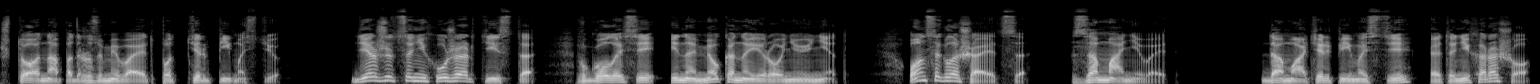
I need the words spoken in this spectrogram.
что она подразумевает под терпимостью. Держится не хуже артиста, в голосе и намека на иронию нет. Он соглашается, заманивает. Дома терпимости – это нехорошо.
